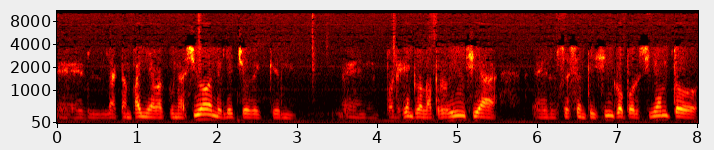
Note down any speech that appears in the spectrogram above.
eh, la campaña de vacunación, el hecho de que, en- por ejemplo, en la provincia el 65%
